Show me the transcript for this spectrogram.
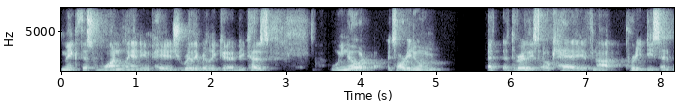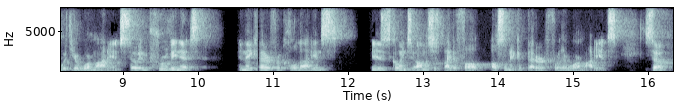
make this one landing page really, really good because we know it, it's already doing at, at the very least okay, if not pretty decent with your warm audience. So improving it and make it better for cold audience is going to almost just by default also make it better for their warm audience. So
